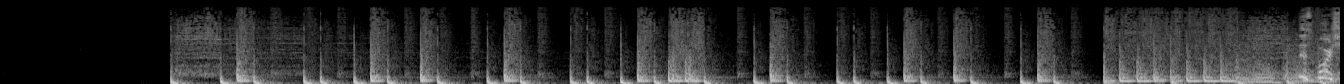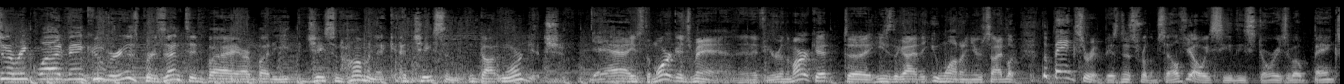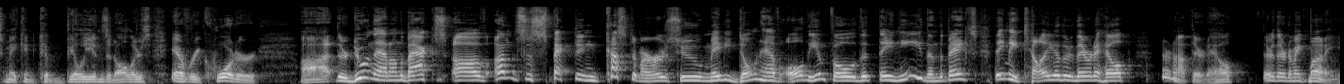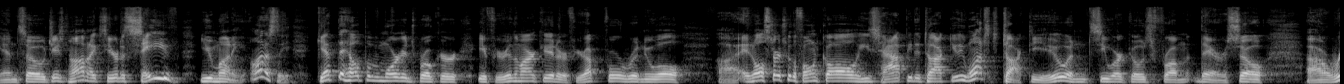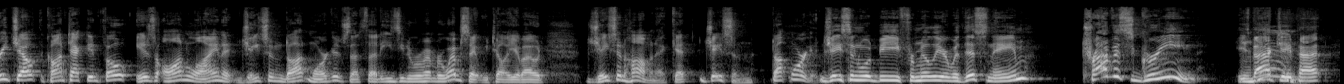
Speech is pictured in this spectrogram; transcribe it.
Portion of Rink Wide Vancouver is presented by our buddy Jason Hominick at jason.mortgage. Yeah, he's the mortgage man. And if you're in the market, uh, he's the guy that you want on your side. Look, the banks are in business for themselves. You always see these stories about banks making billions of dollars every quarter. Uh, they're doing that on the backs of unsuspecting customers who maybe don't have all the info that they need. And the banks, they may tell you they're there to help. They're not there to help. They're there to make money. And so Jason Hominick's here to save you money. Honestly, get the help of a mortgage broker if you're in the market or if you're up for renewal. Uh, it all starts with a phone call. He's happy to talk to you. He wants to talk to you and see where it goes from there. So uh, reach out. The contact info is online at jason.mortgage. That's that easy to remember website we tell you about. Jason Hominick at jason.mortgage. Jason would be familiar with this name Travis Green. He's mm-hmm. back, J Pat.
